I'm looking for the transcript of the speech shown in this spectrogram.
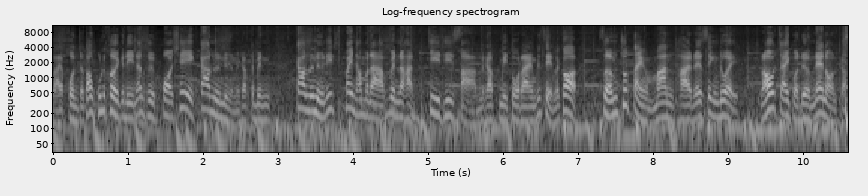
หลายคนจะต้องคุ้นเคยกันดี นั่นคือ Porsche 911 นะครับจะเป็น 911 ที่ไม่ธรรมดาเพราะเป็นรหัส GT3 นะครับมีตัวแรงพิเศษ แล้วก็เสริมชุดแต่งมันทายเรซิ่งด้วย เร้าใจกว่าเดิมแน่นอนครับ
